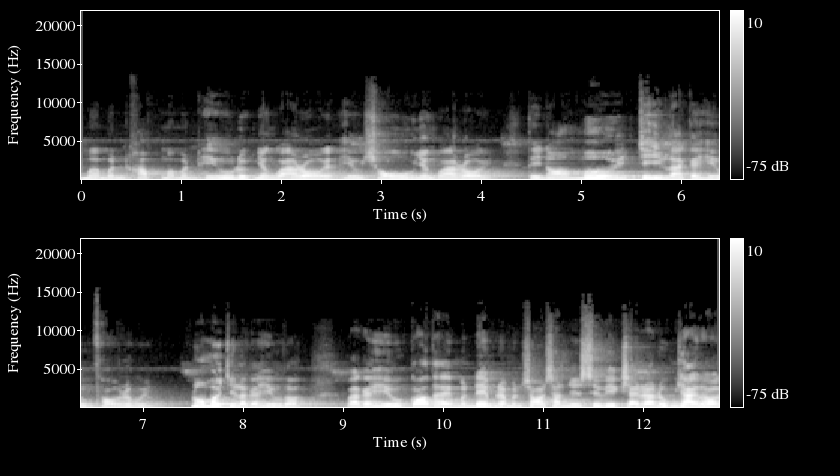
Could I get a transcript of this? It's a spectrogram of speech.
mà mình học mà mình hiểu được nhân quả rồi hiểu sâu nhân quả rồi, thì nó mới chỉ là cái hiểu thôi đó quý nó mới chỉ là cái hiểu thôi. Và cái hiểu có thể mình đem ra mình so sánh với sự việc xảy ra đúng sai thôi.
